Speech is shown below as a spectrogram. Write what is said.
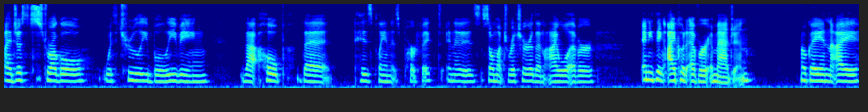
I just struggle with truly believing that hope that his plan is perfect and it is so much richer than I will ever anything I could ever imagine. Okay, and I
